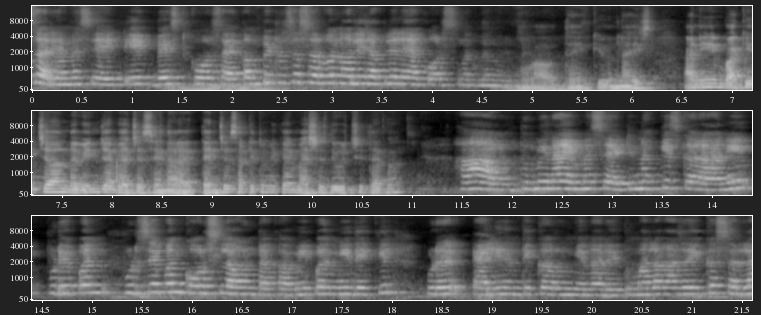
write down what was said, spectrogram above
sir M S C I T एक बेस्ट कोर्स आहे. कम्प्युटरचं सर्व नॉलेज आपल्याला या कोर्समधनं मिळतं. वाव थँक्यू नाईस आणि बाकीच्या नवीन ज्या बॅचेस येणार आहेत त्यांच्यासाठी तुम्ही काही मेसेज देऊ इच्छिता का? तुम्ही ना M S C I T नक्कीच करा आणि पुढे पण पुढचे पण कोर्स लावून टाका. मी पण मी देखील पुढे टॅली ते करून घेणार आहे. तुम्हाला माझा एकच सल्ला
